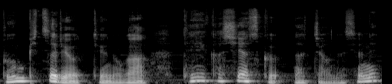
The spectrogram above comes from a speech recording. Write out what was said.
分泌量っていうのが低下しやすくなっちゃうんですよね。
